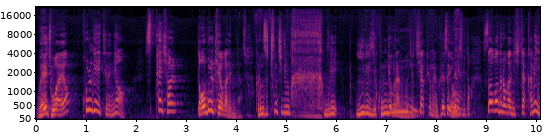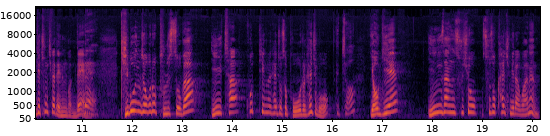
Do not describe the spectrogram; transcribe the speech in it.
왜 좋아요? 콜게이트는요 스페셜 더블 케어가 됩니다. 그러면서 충치균이 막 우리 이를 이제 공격을 하는 거죠 치아 표면을. 그래서 여기서부터 썩어 들어가기 시작하면 이게 충치가 되는 건데 네. 기본적으로 불소가 1차 코팅을 해줘서 보호를 해주고 그쵸. 여기에 인산 수소 수소 칼슘이라고 하는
